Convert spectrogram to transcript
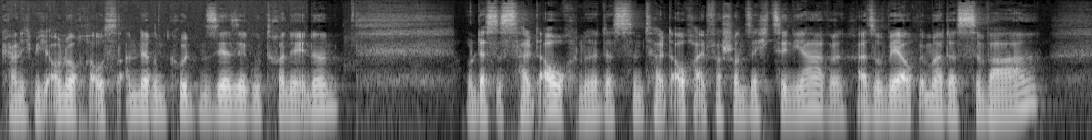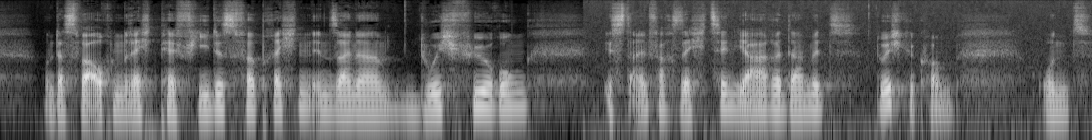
Kann ich mich auch noch aus anderen Gründen sehr, sehr gut dran erinnern. Und das ist halt auch, ne, das sind halt auch einfach schon 16 Jahre. Also wer auch immer das war, und das war auch ein recht perfides Verbrechen in seiner Durchführung, ist einfach 16 Jahre damit durchgekommen. Und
